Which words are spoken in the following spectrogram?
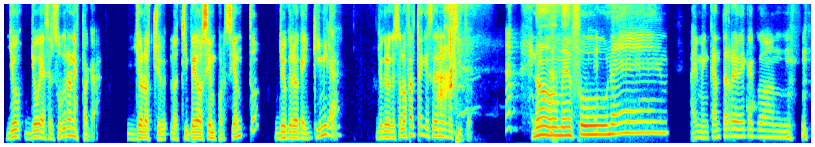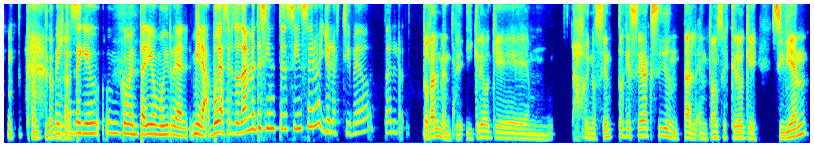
yo, yo voy a ser súper honesto acá yo los, los chipeo 100%, yo creo que hay química, yo creo que solo falta que se den el besito. no me funen. Ay, me encanta Rebeca con, con Me encanta que un, comentario muy real. Mira, voy a ser totalmente sincero, yo los chipeo todo el... Totalmente, y creo que, ay, no siento que sea accidental, entonces creo que si bien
